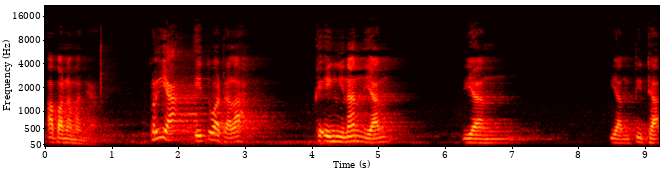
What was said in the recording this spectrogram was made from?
Apa namanya? Ria itu adalah keinginan yang yang yang tidak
